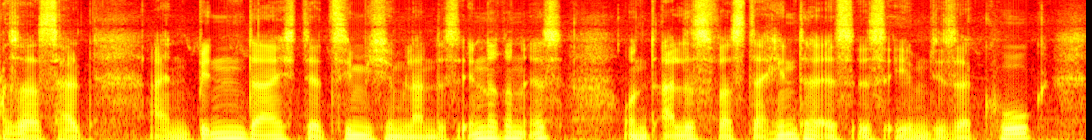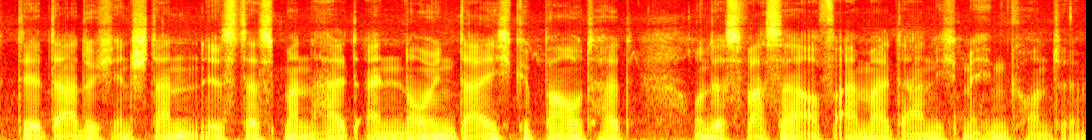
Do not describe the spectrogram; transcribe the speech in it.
Also das ist halt ein Binnendeich, der ziemlich im Landesinneren ist und alles, was dahinter ist, ist eben dieser Kog, der dadurch entstanden ist, dass man halt einen neuen Deich gebaut hat und das Wasser auf einmal da nicht mehr hin konnte.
